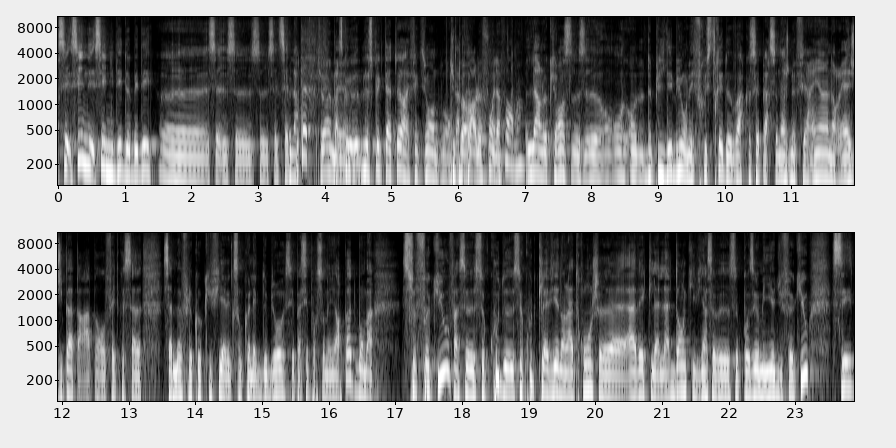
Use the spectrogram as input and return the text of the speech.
C'est une, une idée de BD, euh, ce- ce- cette scène-là. peut-être tu vois Parce que le, euh, le spectateur, effectivement, tu peux avoir le fond et la forme hein. Là, en l'occurrence, on- depuis le début, on est frustré de voir que ce personnage ne fait rien, ne réagit pas par rapport au fait que sa, sa meuf le cocufie avec son collègue de bureau qui s'est passé pour son meilleur pote. Bon ben, ce fuck you, enfin ce, ce coup de ce coup de clavier dans la tronche euh, avec la, la dent qui vient se, se poser au milieu du fuck you, c'est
